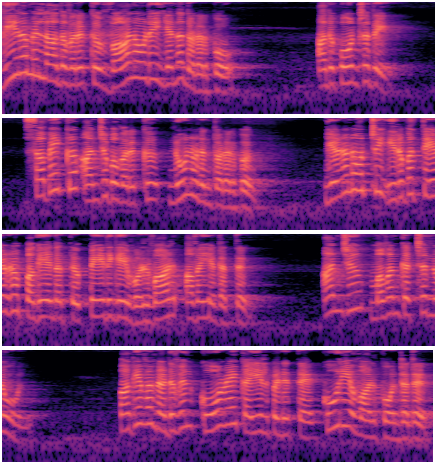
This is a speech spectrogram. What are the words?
வீரமில்லாதவருக்கு வாளோடு என்ன தொடர்போ? அது போன்றதே. சபைக்கு அஞ்சுபவருக்கு நூலுடன் தொடர்பு. எழுநூற்று இருபத்தேழு பகையகத்து பேரிகை ஒழ்வாள் அவையகத்து. அஞ்சு மவன் கச்ச நூல். பகைவ நடுவில் கோழை கையில் பிடித்த கூறிய வாழ் போன்றது.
